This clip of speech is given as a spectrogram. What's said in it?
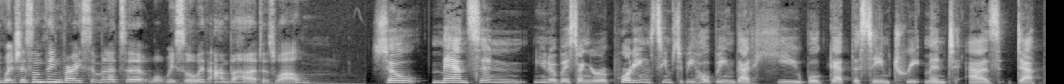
which is something very similar to what we saw with Amber Heard as well. So Manson, you know, based on your reporting, seems to be hoping that he will get the same treatment as Depp,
